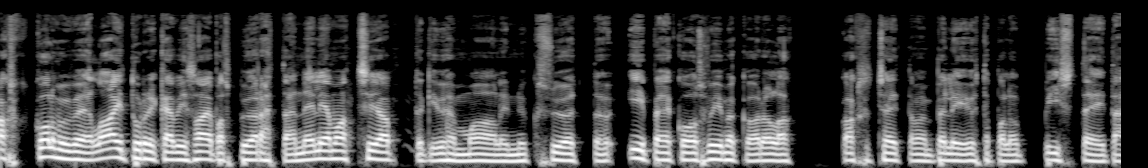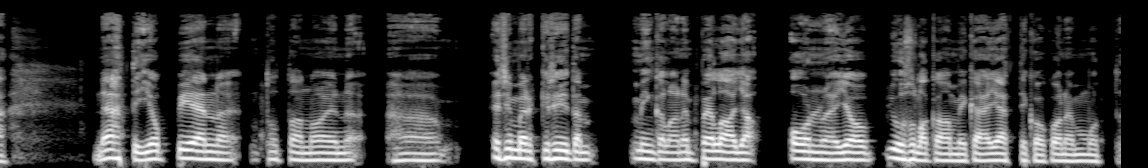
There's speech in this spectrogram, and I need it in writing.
23V-laituri kävi Saipas pyörähtää neljä matsia, teki yhden maalin, yksi syöttö. IPK viime kaudella 27 peliä yhtä paljon pisteitä. Nähtiin jo pien tota noin, äh, esimerkki siitä, minkälainen pelaaja on. Ei ole Juusolakaan mikään jättikokoinen, mutta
